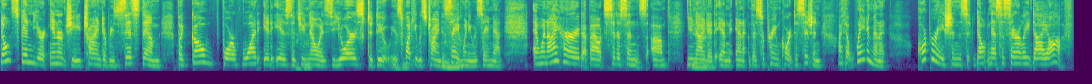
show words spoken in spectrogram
don't spend your energy trying to resist them, but go for what it is that Mm-hmm. you know is yours to do. Is what he was trying to say Mm-hmm. when he was saying that. And when I heard about Citizens um, United and, and the Supreme Court decision, I thought, wait a minute, corporations don't necessarily die off.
